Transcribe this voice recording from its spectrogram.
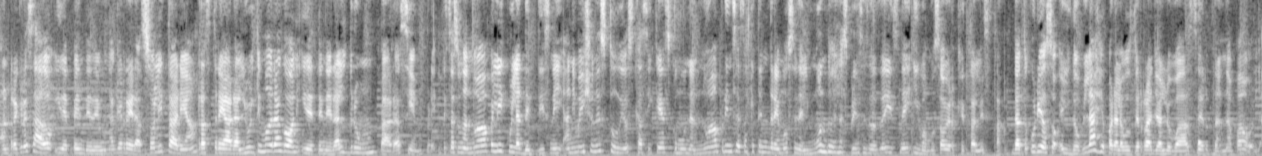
han regresado y depende de una guerrera solitaria rastrear al último dragón y detener al Drum para siempre. Esta es una nueva película de Disney Animation Studios, casi que es como una nueva princesa que tendremos en el mundo de las princesas de Disney y vamos a ver qué tal está. Dato curioso, el doblaje para la voz de Raya lo va a hacer Dana Paola.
